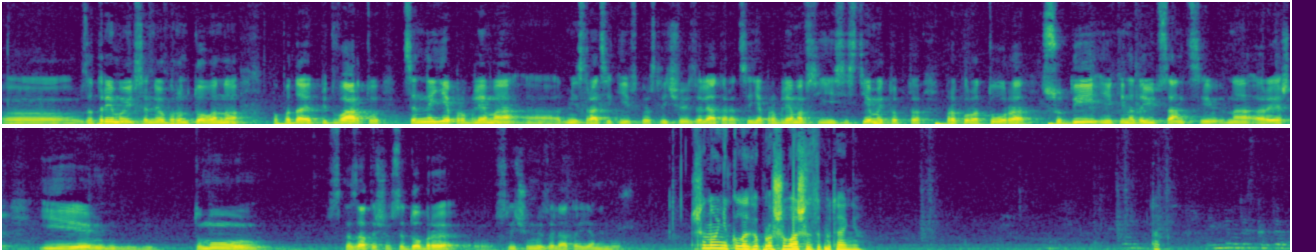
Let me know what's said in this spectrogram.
е, затримуються, необґрунтовано попадають під варту. Це не є проблема е, адміністрації Київського слідчого ізолятора, це є проблема всієї системи, тобто прокуратура, суди, які надають санкції на арешт. І тому сказати, що все добре в слідчому ізоляторі, я не можу. Шановні колеги, прошу ваше запитання. Так. Мені Одеська ТВ,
